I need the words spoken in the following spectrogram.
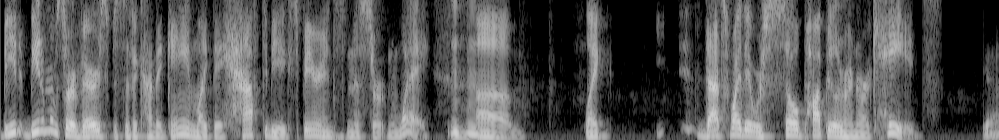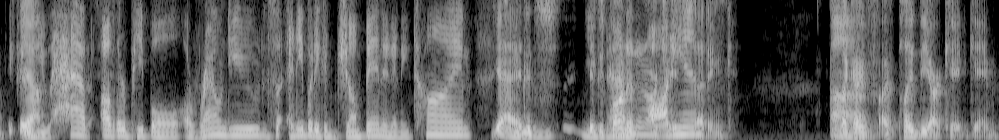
beat beat 'em ups are a very specific kind of game. Like they have to be experienced in a certain way. mhm, Um, like that's why they were so popular in arcades. Yeah. because Yeah. you had other people around you, so anybody could jump in at any time. yeah, you and could- it's it's fun in an arcade audience. setting. Cuz like Um, I've I've played the arcade game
